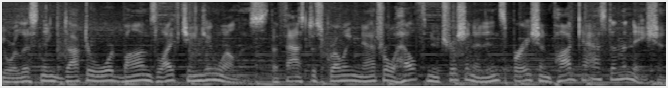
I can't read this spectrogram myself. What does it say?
You're listening to Dr. Ward Bond's Life Changing Wellness, the fastest growing natural health, nutrition, and inspiration podcast in the nation.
